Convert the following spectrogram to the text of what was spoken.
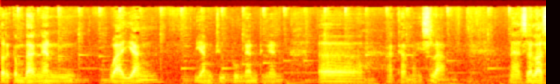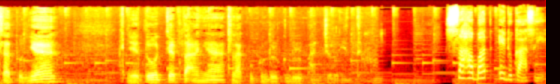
Perkembangan wayang yang dihubungkan dengan uh, agama Islam. Nah salah satunya yaitu ciptaannya lagu gundul-gundul pacul itu. Sahabat edukasi,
